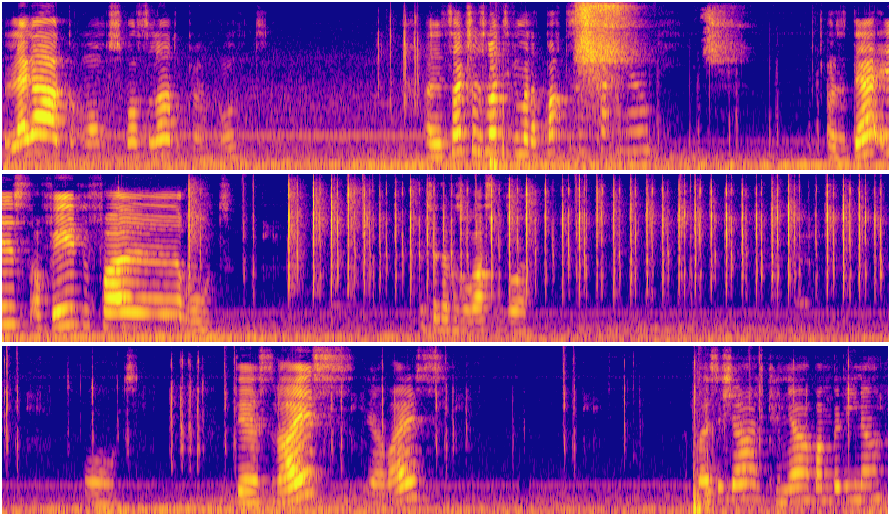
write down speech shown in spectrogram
Kollege, warum spaßt du da? Okay, und. Also zeigt euch Leute, wie man das macht, das Kacken hier. Also der ist auf jeden Fall rot. Ich hätte einfach so rasten sollen. Rot. Der ist weiß. Ja, weiß. Weiß ich ja. Ich kenne ja Bambelina.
